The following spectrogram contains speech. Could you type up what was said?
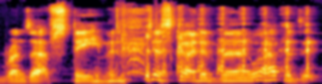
runs out of steam and just kind of, uh, what happens? It,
